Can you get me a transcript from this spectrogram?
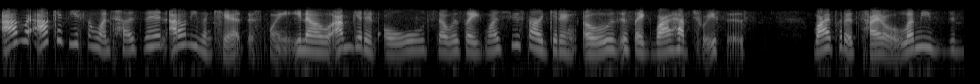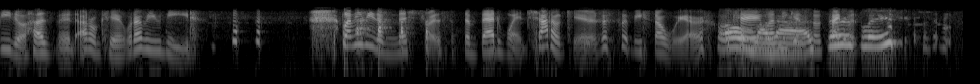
I I could be someone's husband. I don't even care at this point. You know, I'm getting old, so it's like once you start getting old, it's like why have choices? Why put a title? Let me be the husband. I don't care. Whatever you need. Let me be the mistress, the bed wench. I don't care. Just put me somewhere. Oh okay, oh my let me God, get some type of seriously?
